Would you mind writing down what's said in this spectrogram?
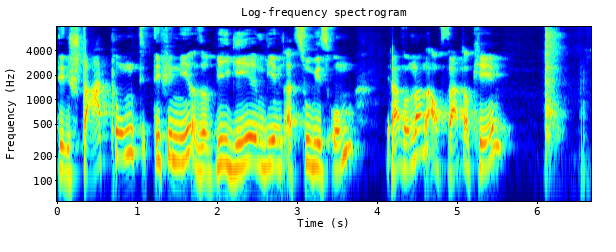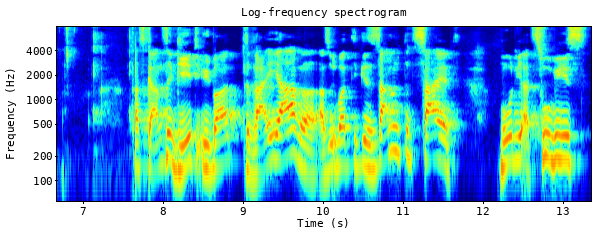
den Startpunkt definiert, also wie gehen wir mit Azubis um, ja, sondern auch sagt, okay, das Ganze geht über drei Jahre, also über die gesamte Zeit, wo die Azubis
